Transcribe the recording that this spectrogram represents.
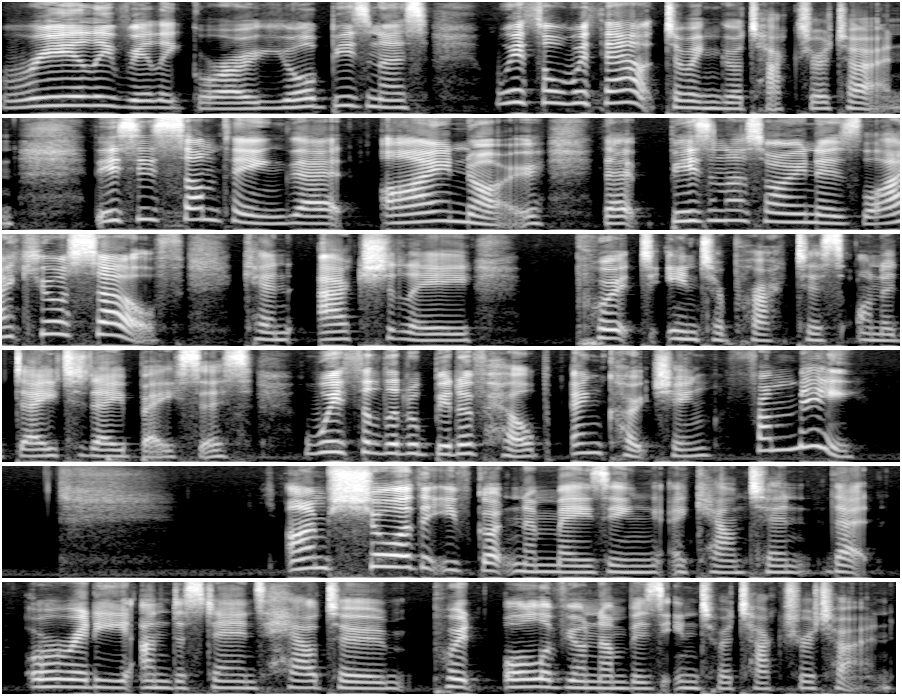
really, really grow your business with or without doing your tax return. This is something that I know that business owners like yourself can actually put into practice on a day to day basis with a little bit of help and coaching from me. I'm sure that you've got an amazing accountant that already understands how to put all of your numbers into a tax return.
